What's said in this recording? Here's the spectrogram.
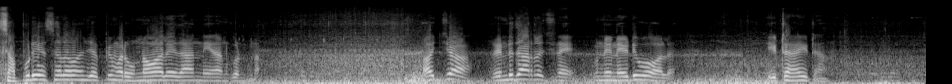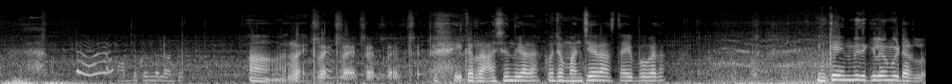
సపోర్ట్ చేస్తాలో అని చెప్పి మరి ఉన్నవా లేదా అని నేను అనుకుంటున్నా. అచ్చా రెండు దారులు వచ్చినాయి. నేను ఎటు పోవాలి? ఇటా ఇటా. Right right right right right ఇక్కడ రాసింది కదా కొంచెం మంచిగా రాస్తే అయిపో కదా. ఇంకా ఎనిమిది కిలోమీటర్లు.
